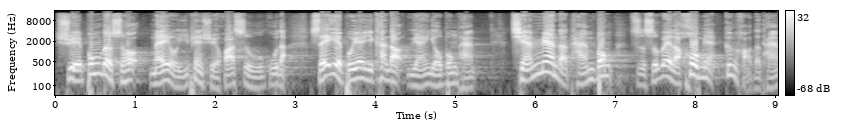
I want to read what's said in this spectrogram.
雪崩的时候，没有一片雪花是无辜的，谁也不愿意看到原油崩盘。前面的谈崩只是为了后面更好的谈。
